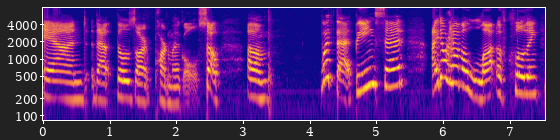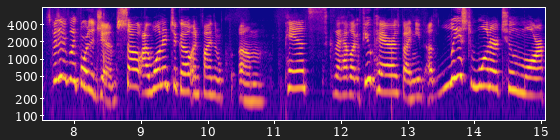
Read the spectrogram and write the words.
And that those are part of my goals. So, um, with that being said, I don't have a lot of clothing specifically for the gym, so I wanted to go and find some um, pants because I have like a few pairs, but I need at least one or two more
